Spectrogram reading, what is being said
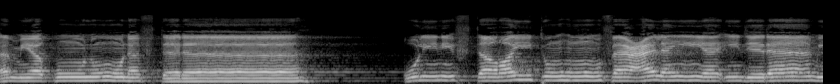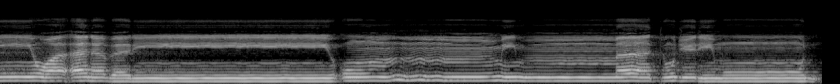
أم يقولون افتراه قل إن افتريته فعلي إجرامي وأنا بريء مما تجرمون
